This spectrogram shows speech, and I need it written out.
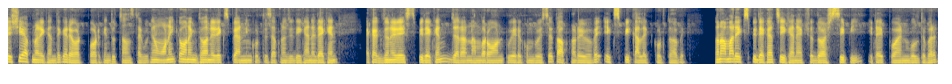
বেশি আপনার এখান থেকে রেওয়ার্ড পাওয়ার কিন্তু চান্স থাকবে। কারণ অনেকে অনেক ধরনের এক্সপি আর্নিং করতেছে। আপনার যদি এখানে দেখেন, এক একজনের এক্সপি দেখেন, যারা নাম্বার ওয়ান টু এরকম রয়েছে, তো আপনার এইভাবে এক্সপি কালেক্ট করতে হবে। ধরুন আমার এক্সপি দেখাচ্ছে এখানে একশো দশ সিপি এটাই পয়েন্ট বলতে পারেন।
